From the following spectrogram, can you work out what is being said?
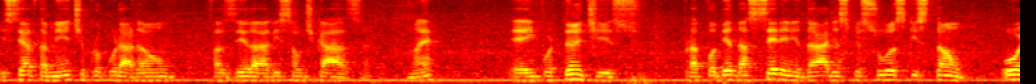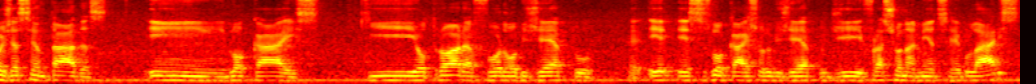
e certamente procurarão fazer a lição de casa, não é? É importante isso para poder dar serenidade às pessoas que estão hoje assentadas em locais que outrora foram objeto esses locais foram objeto de fracionamentos regulares,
